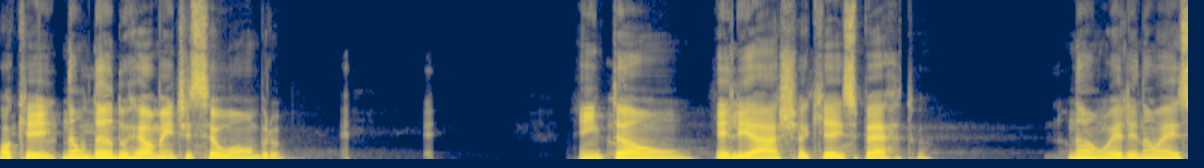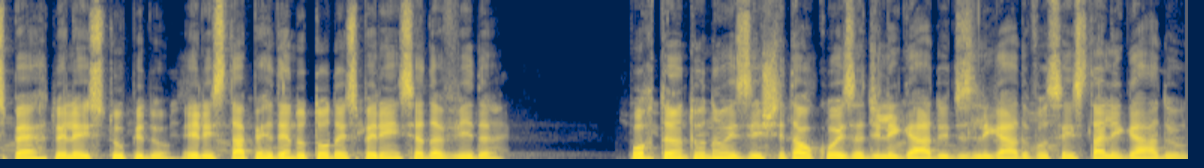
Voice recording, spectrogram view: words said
ok? Não dando realmente seu ombro. Então, ele acha que é esperto? Não, ele não é esperto, ele é estúpido, ele está perdendo toda a experiência da vida. Portanto, não existe tal coisa de ligado e desligado, você está ligado.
